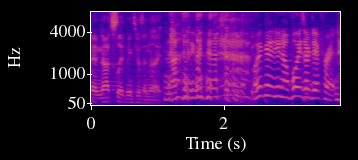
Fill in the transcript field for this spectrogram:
And not sleeping through the night. Because, you know, boys are different.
